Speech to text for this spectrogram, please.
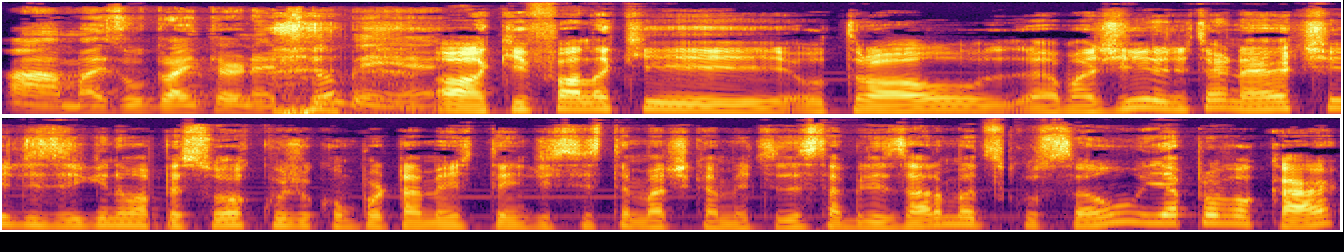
Ah, mas o da internet também é. ó, aqui fala que o troll é uma gíria de internet e designa uma pessoa cujo comportamento tende sistematicamente a desestabilizar uma discussão e a provocar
